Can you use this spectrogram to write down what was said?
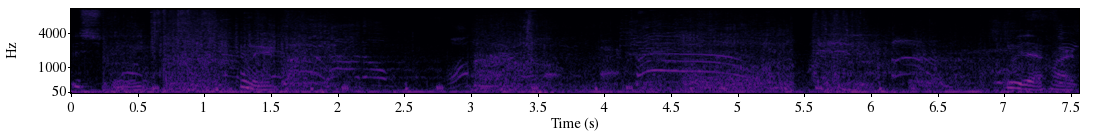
Who's shooting me? Come here. Give me that heart.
